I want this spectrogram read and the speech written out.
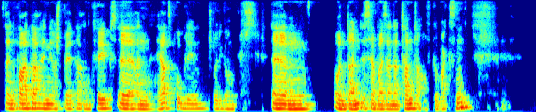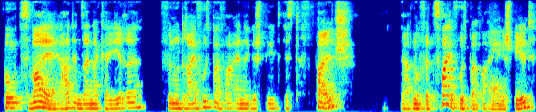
Sein Vater ein Jahr später an Krebs, äh, an Herzproblemen, Entschuldigung. Ähm, und dann ist er bei seiner Tante aufgewachsen. Punkt zwei, er hat in seiner Karriere für nur drei Fußballvereine gespielt, ist falsch. Er hat nur für zwei Fußballvereine gespielt.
